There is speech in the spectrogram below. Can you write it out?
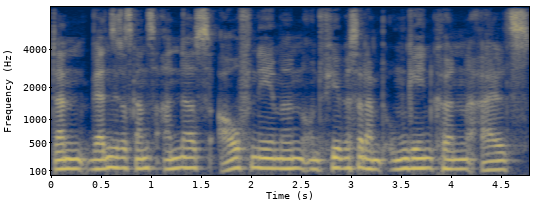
dann werden sie das ganz anders aufnehmen und viel besser damit umgehen können, als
